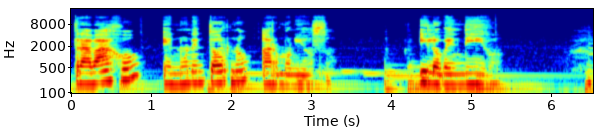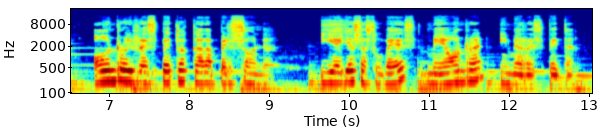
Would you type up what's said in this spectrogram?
Trabajo en un entorno armonioso y lo bendigo. Honro y respeto a cada persona y ellas a su vez me honran y me respetan.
